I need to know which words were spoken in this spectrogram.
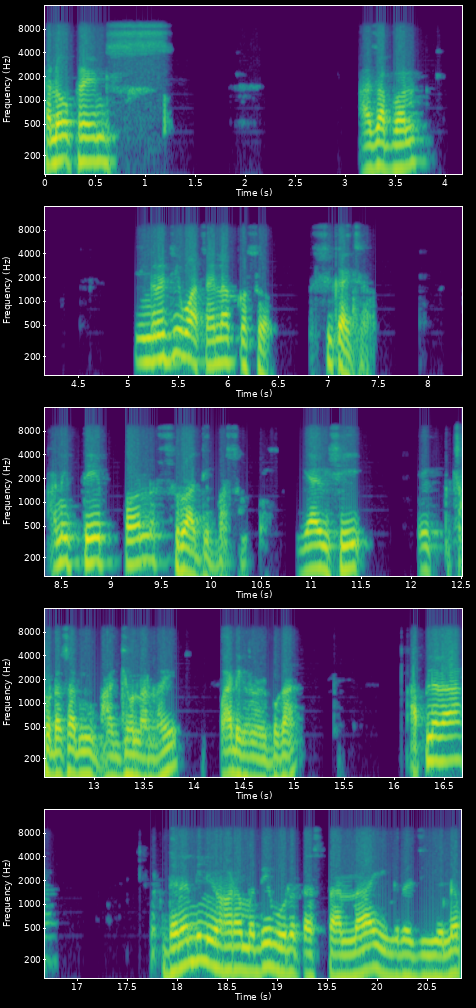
हॅलो फ्रेंड्स आज आपण इंग्रजी वाचायला कसं शिकायचं? आणि ते पण सुरुवातीपासून. याविषयी एक छोटासा मी भाग घेऊन आलो आहे. पाठ घेऊन आलो बघा. आपल्याला दैनंदिन व्यवहारामध्ये बोलत असताना इंग्रजी येणं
